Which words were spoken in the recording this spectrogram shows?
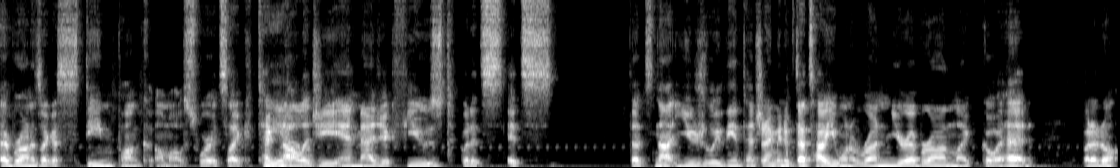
Eberron is like a steampunk almost, where it's like Yeah. technology and magic fused, but it's it's that's not usually the intention. I mean, if that's how you want to run your Eberron, like go ahead. But I don't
